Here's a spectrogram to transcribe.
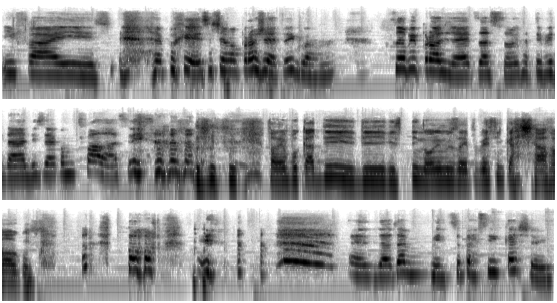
e faz. É porque se chama projeto igual, né? Subprojetos, ações, atividades, é como tu falasse. Falei um bocado de, de sinônimos aí pra ver se encaixava algum. Exatamente, super se encaixou.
